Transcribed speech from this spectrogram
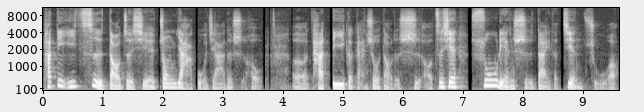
他第一次到这些中亚国家的时候。呃，他第一个感受到的是哦，这些苏联时代的建筑哦，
